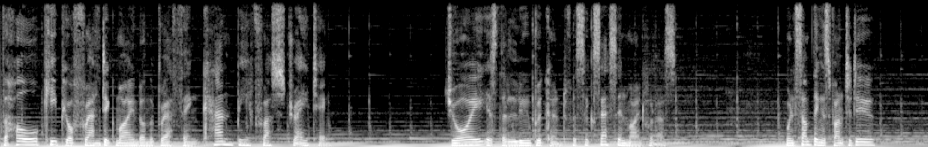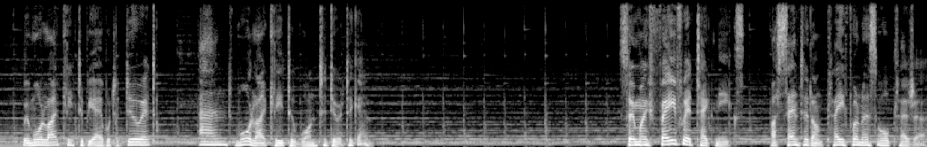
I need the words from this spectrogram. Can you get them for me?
The whole keep your frantic mind on the breath thing can be frustrating. Joy is the lubricant for success in mindfulness. When something is fun to do, we're more likely to be able to do it and more likely to want to do it again. So, my favorite techniques are centered on playfulness or pleasure.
